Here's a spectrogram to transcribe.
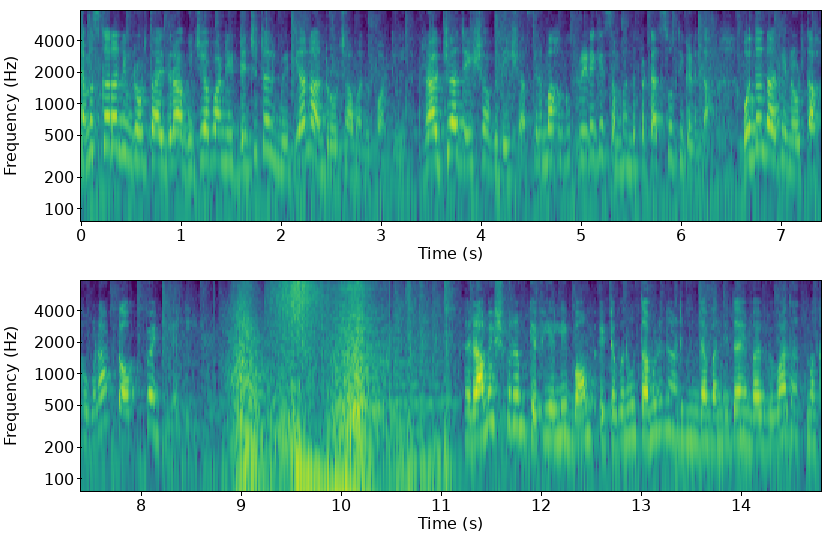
ನಮಸ್ಕಾರ, ನೀವು ನೋಡ್ತಾ ಇದ್ದೀರಾ ವಿಜಯವಾಣಿ ಡಿಜಿಟಲ್ ಮೀಡಿಯಾ. ನಾನು ರೋಜಾ ಮನು ಪಾಟೀಲ್. ರಾಜ್ಯ, ದೇಶ, ವಿದೇಶ, ಸಿನಿಮಾ ಹಾಗೂ ಕ್ರೀಡೆಗೆ ಸಂಬಂಧಪಟ್ಟ ಸುದ್ದಿಗಳನ್ನ ಒಂದೊಂದಾಗಿ ನೋಡ್ತಾ ಹೋಗೋಣ ಟಾಪ್ ಟ್ವೆಂಟಿಯಲ್ಲಿ. ರಾಮೇಶ್ವರಂ ಕೆಫೆಯಲ್ಲಿ ಬಾಂಬ್ ಇಟ್ಟವನು ತಮಿಳುನಾಡಿನಿಂದ ಬಂದಿದ್ದ ಎಂಬ ವಿವಾದಾತ್ಮಕ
